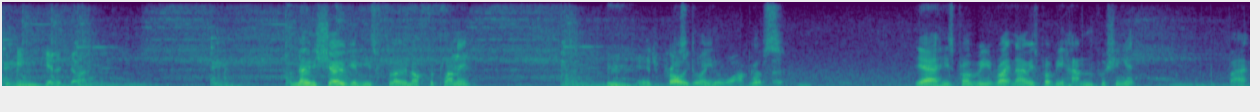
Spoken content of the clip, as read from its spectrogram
it. you can get it done. And- I've known Shogun, he's flown off the planet. Yeah, it's probably going to in- walk whoops. up it. Yeah, he's probably right now. He's probably hand pushing it back.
